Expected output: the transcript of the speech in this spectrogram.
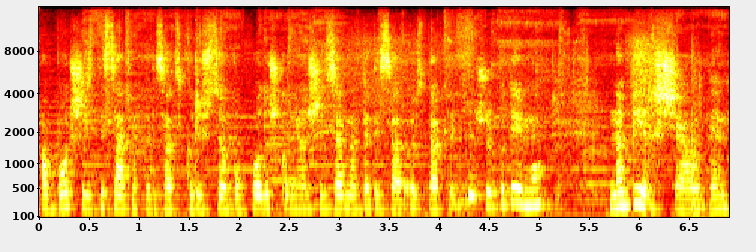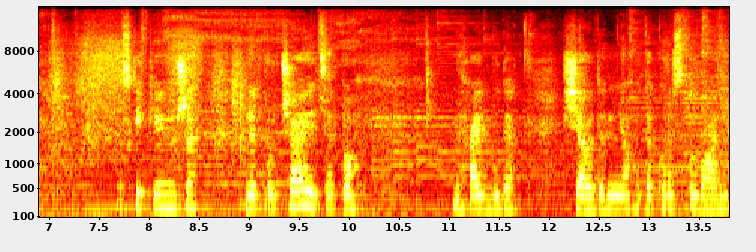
або 60 на 50, скоріш всього, бо подушка в нього 60 на 50. Ось так відріжу і буде йому набір ще один. Оскільки він вже не пручається, то нехай буде ще один у нього для користування.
